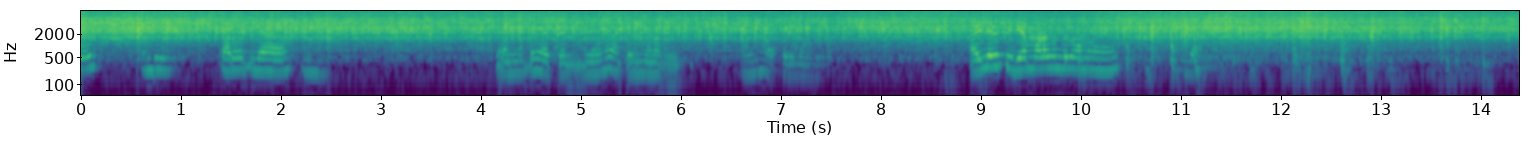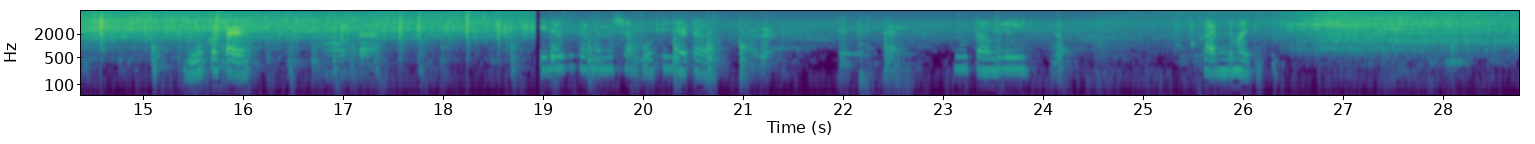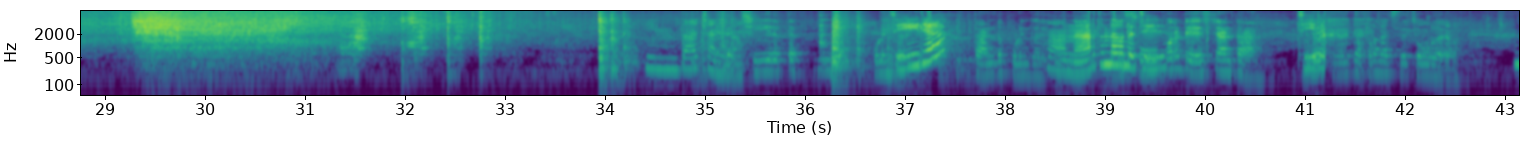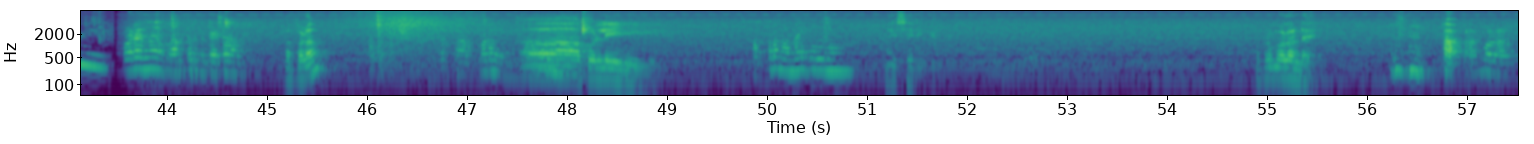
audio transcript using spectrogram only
എന്ത്? കറിവേപ്പില. രണ്ട് വറ്റൽ മൂന്ന് വറ്റൽ മുളക്. മൂന്ന് വറ്റൽ മുളക്. അതിലൊരു ഉണ്ട് തോന്നുന്നു. മൂക്കട്ടെ. ഇടയൊക്കെ കണ്ടെന്ന് സപ്പോർട്ട് ചെയ്യാട്ടോ. ഇല്ല കറണ്ട് മാറ്റി. എന്താ പുളിങ്കറി. ചീര? തണ്ട് പുളിങ്കറി. ആ നേരത്തെ എന്താ സൂപ്പർ ടേസ്റ്റ് ആണ് ചീര. ചോറ് തരാം. ഒന്ന് വറുത്തെടുക്കട്ടെ കേട്ടോ പപ്പടം പപ്പടം ആ പുള്ളി. അത് ശരി. പപ്പടം പോളണ്ടേ പപ്പടം പോളണം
